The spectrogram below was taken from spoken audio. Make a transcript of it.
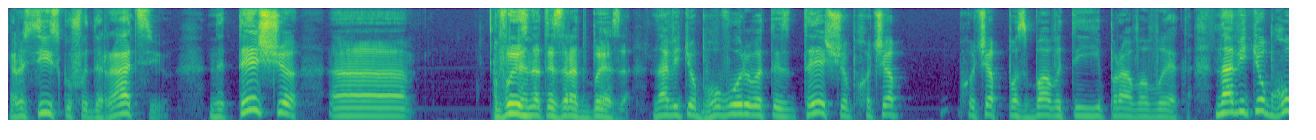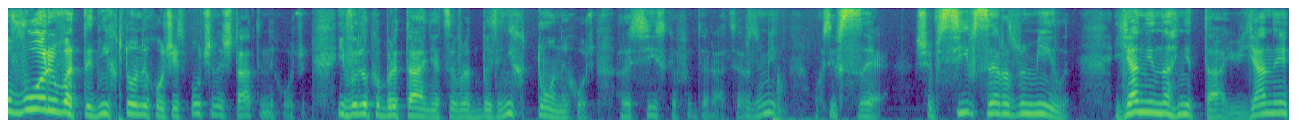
Російську Федерацію не те, що. Е- Вигнати з Радбеза, навіть обговорювати те, щоб хоча б хоча б позбавити її права вето. Навіть обговорювати ніхто не хоче. І Сполучені Штати не хочуть. І Великобританія це в Радбезі. Ніхто не хоче. Російська Федерація. Розумієте? Ось і все. Щоб всі все розуміли. Я не нагнітаю, я не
